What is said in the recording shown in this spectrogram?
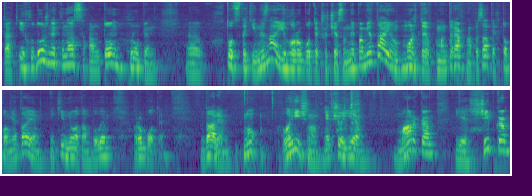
Так, і художник у нас Антон Хрупін. Е, Хто це такий, не знаю його роботи, якщо чесно, не пам'ятаю. Можете в коментарях написати, хто пам'ятає, які в нього там були роботи. Далі, ну, логічно, якщо є марка, є щіпка,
